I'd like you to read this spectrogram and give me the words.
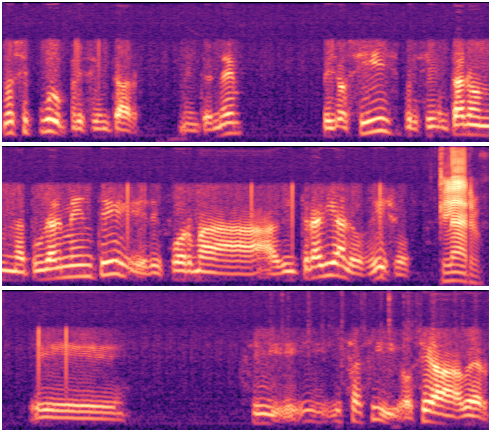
no se pudo presentar, ¿me entendés? Pero sí se presentaron naturalmente, eh, de forma arbitraria, los de ellos. Claro. Eh, sí, es así. O sea, a ver,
